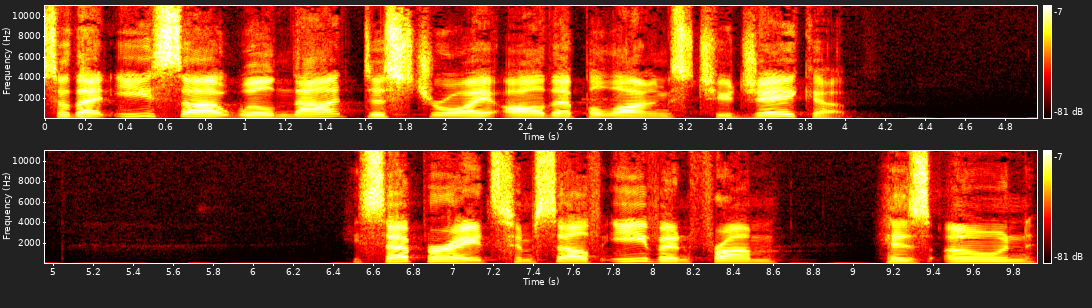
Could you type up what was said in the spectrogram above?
so that Esau will not destroy all that belongs to Jacob. He separates himself even from his own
